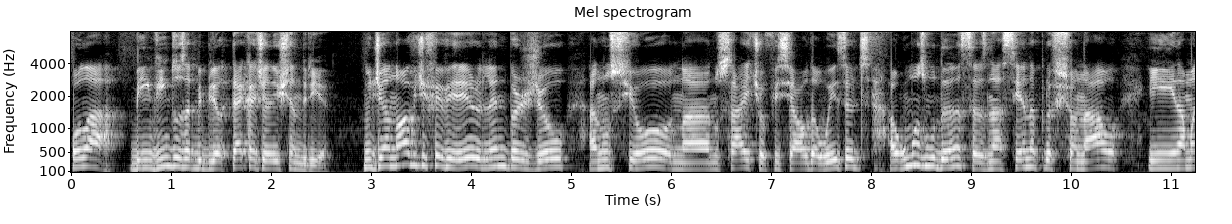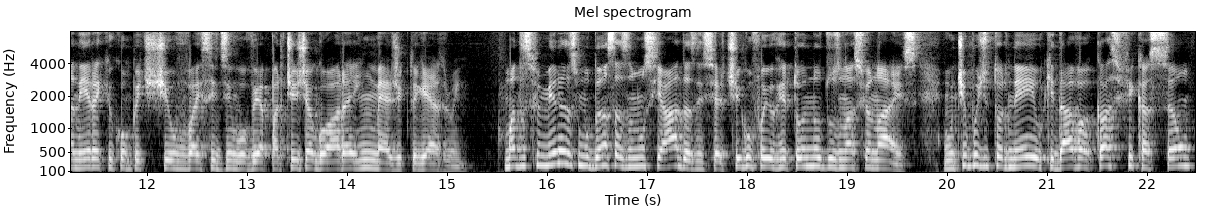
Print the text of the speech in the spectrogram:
Olá, bem-vindos à Biblioteca de Alexandria. No dia 9 de fevereiro, Len Bergeau anunciou na, no site oficial da Wizards algumas mudanças na cena profissional e na maneira que o competitivo vai se desenvolver a partir de agora em Magic the Gathering. Uma das primeiras mudanças anunciadas nesse artigo foi o retorno dos nacionais, um tipo de torneio que dava classificação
